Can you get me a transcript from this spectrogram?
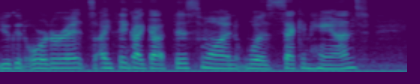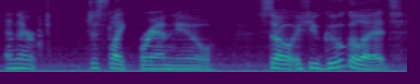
You can order it. I think I got this one was secondhand and they're just like brand new. So if you Google it,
